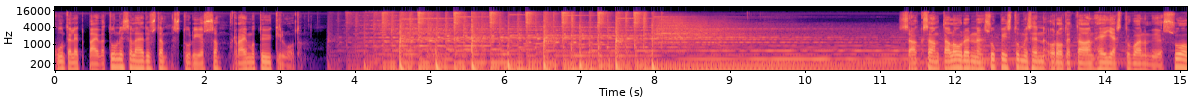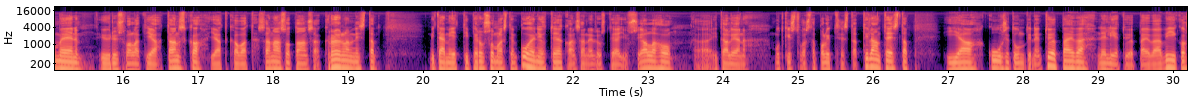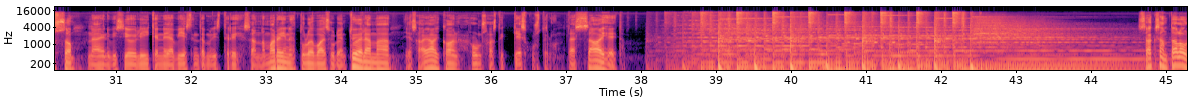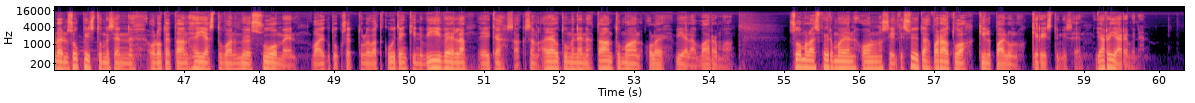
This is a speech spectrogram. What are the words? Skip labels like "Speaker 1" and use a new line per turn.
Kuuntelet päivä tunnissa lähetystä studiossa Raimo Tyykiluoto. Saksan talouden supistumisen odotetaan heijastuvan myös Suomeen. Yhdysvallat ja Tanska jatkavat sanasotaansa Grönlannista. Mitä miettii perussuomalaisten puheenjohtaja, kansanedustaja Jussi Allaho Italian mutkistuvasta poliittisesta tilanteesta ja kuusituntinen työpäivä, neljä työpäivää viikossa. Näin visioi liikenne- ja viestintäministeri Sanna Marin tulevaisuuden työelämää ja sai aikaan runsaasti keskustelua. Tässä aiheita. Saksan talouden supistumisen odotetaan heijastuvan myös Suomeen. Vaikutukset tulevat kuitenkin viiveellä, eikä Saksan ajautuminen taantumaan ole vielä varmaa. Suomalaisfirmojen on silti syytä varautua kilpailun kiristymiseen. Jari Järvinen.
